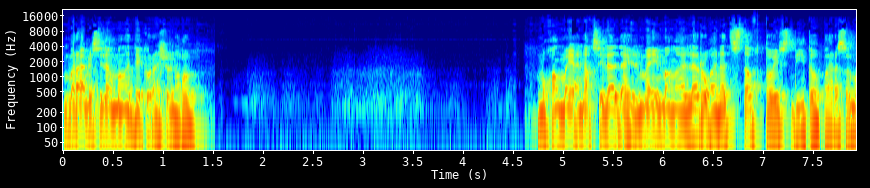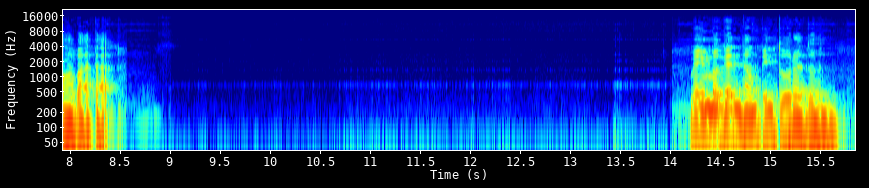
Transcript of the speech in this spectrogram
Marami silang mga dekorasyon ako. Mukhang may anak sila dahil may mga laruan at stuffed toys dito para sa mga bata. May magandang pintura doon.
